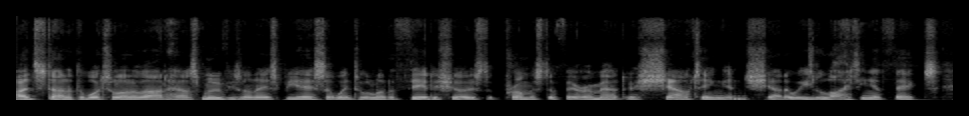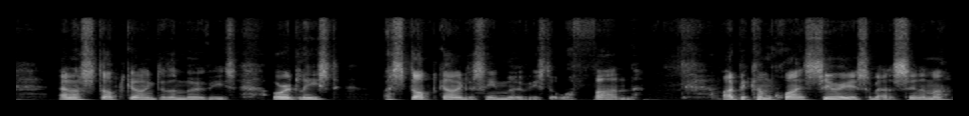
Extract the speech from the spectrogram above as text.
I'd started to watch a lot of art house movies on SBS. I went to a lot of theatre shows that promised a fair amount of shouting and shadowy lighting effects, and I stopped going to the movies, or at least I stopped going to see movies that were fun. I'd become quite serious about cinema.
